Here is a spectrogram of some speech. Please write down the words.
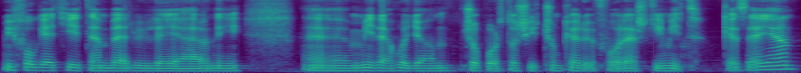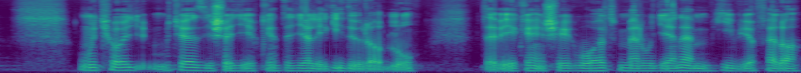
mi fog egy héten belül lejárni, e, mire hogyan csoportosítsunk erőforrást, ki mit kezeljen. Úgyhogy, úgyhogy ez is egyébként egy elég időrabló tevékenység volt, mert ugye nem hívja fel a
